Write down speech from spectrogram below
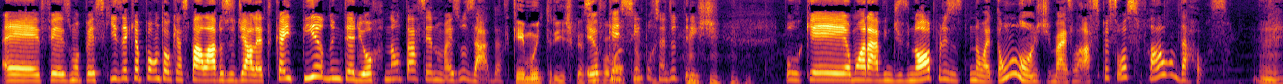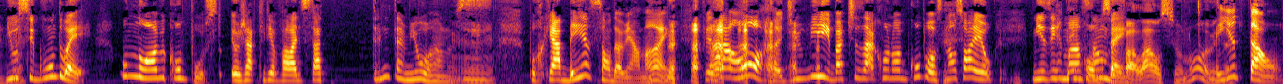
eh, fez uma pesquisa que apontou que as palavras do dialeto caipira do interior não está sendo mais usada. Fiquei muito triste com essa eu fiquei informação. 100% triste. porque eu morava em Divinópolis, não é tão longe, mas lá as pessoas falam da roça. Uhum. E o segundo é o nome composto. Eu já queria falar disso há 30 mil anos. Hum. Porque a benção da minha mãe fez a honra de me batizar com o nome composto. Não só eu, minhas Tem irmãs como também. você falar o seu nome? né? Então,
